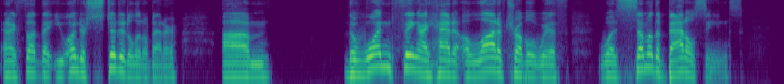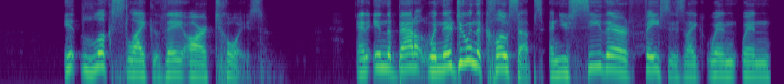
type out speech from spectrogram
and I thought that you understood it a little better. Um, the one thing I had a lot of trouble with was some of the battle scenes it looks like they are toys. And in the battle, when they're doing the close-ups and you see their faces, like when when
